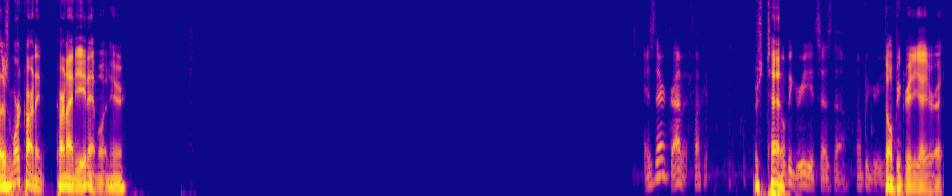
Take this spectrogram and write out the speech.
there's more car, Kar98 ammo in here. Is there? Grab it. Fuck it. There's 10. Don't be greedy. It says though. Don't be greedy. Don't be greedy. Yeah, you're right.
